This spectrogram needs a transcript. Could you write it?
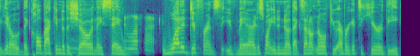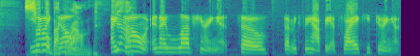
you know, they call back into the show and they say, I love that. what a difference that you've made. And I just want you to know that because I don't know if you ever get to hear the You know, circle back don't. around. I Yeah. don't, and I love hearing it. So that makes me happy. That's why I keep doing it.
